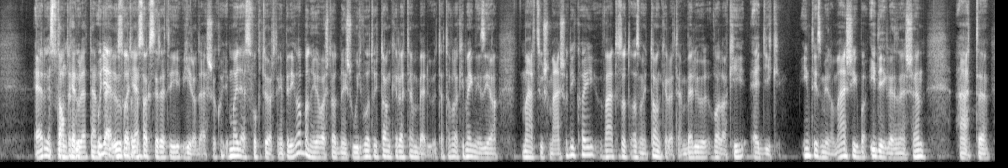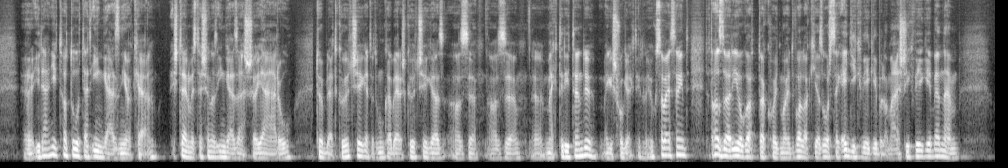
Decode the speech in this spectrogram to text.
Erről ez tankerületen belül, belül vagy? a szakszereti híradások, hogy majd ez fog történni. Pedig abban a javaslatban is úgy volt, hogy tankerületen belül. Tehát ha valaki megnézi a március másodikai változat, az, hogy tankerületen belül valaki egyik intézmény a másikba idéglenesen át irányítható, tehát ingáznia kell. És természetesen az ingázással járó többletköltsége, tehát a munkabáros költsége az, az, az megtérítendő, meg is fogják téríteni a jogszabály szerint. Tehát azzal riogattak, hogy majd valaki az ország egyik végéből a másik végében nem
